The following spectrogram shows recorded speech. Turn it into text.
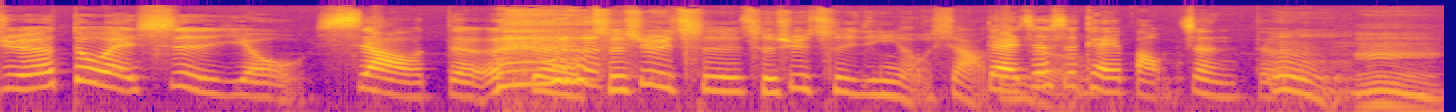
绝对是有效的，对，持续吃，持续吃一定有效，对，这是可以保证的。嗯嗯，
